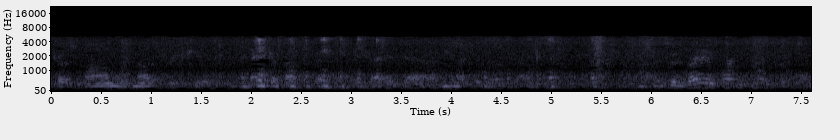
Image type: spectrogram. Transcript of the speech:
because mom would not appreciate it. Think about that. It's a very important tool for them.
